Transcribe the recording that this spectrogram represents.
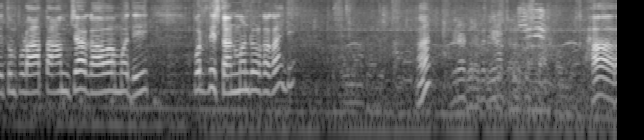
तिथून पुढं आता आमच्या गावामध्ये प्रतिष्ठान मंडळ का काय ते? हां? हा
